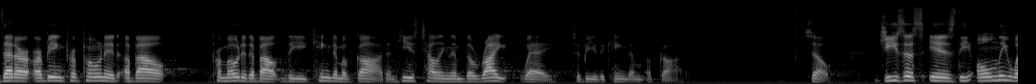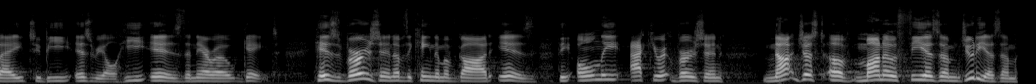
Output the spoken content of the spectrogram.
that are, are being promoted about, promoted about the kingdom of God. And he's telling them the right way to be the kingdom of God. So, Jesus is the only way to be Israel. He is the narrow gate. His version of the kingdom of God is the only accurate version, not just of monotheism Judaism,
